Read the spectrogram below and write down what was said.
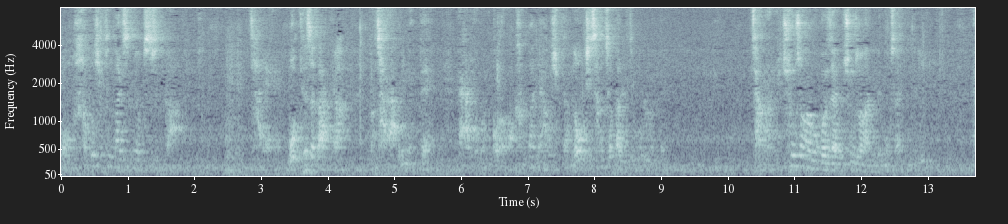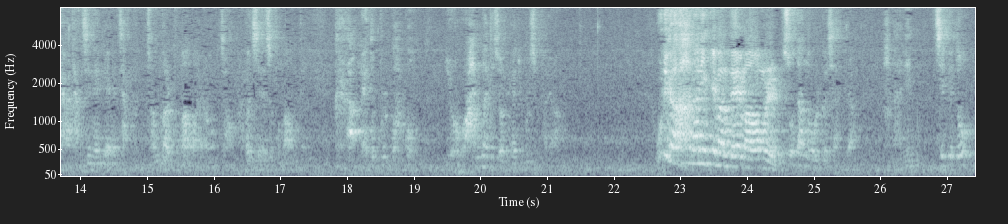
꼭 하고 싶은 말씀이 없으실까? 잘해. 못해서가 아니야 너 잘하고 있는데 내가 이건 꼭 한마디 하고 싶다. 너 혹시 상처받을지 모르는데. 장로님이 충성하고 권사님이 충성하는데 목사님들이 내가 당신에게 정말 고마워요. 정말 헌신해서 고마운데 그럼에도 불구하고 요거 한마디 좀 해주고 싶어요. 우리가 하나님께만 내 마음을 쏟아놓을 것이 아니라 하나님 제게도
